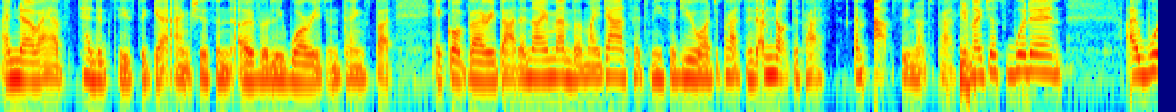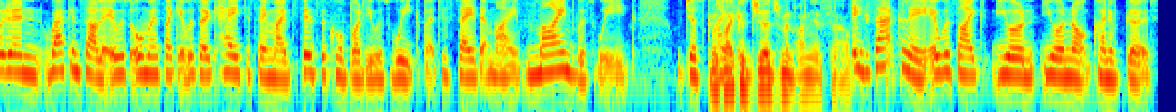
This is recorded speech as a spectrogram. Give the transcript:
I know I have tendencies to get anxious and overly worried and things, but it got very bad. And I remember my dad said to me, he said, You are depressed. I said, I'm not depressed. I'm absolutely not depressed. and I just wouldn't I wouldn't reconcile it. It was almost like it was okay to say my physical body was weak, but to say that my mind was weak just it was I, like a judgment on yourself. Exactly. It was like you're you're not kind of good.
